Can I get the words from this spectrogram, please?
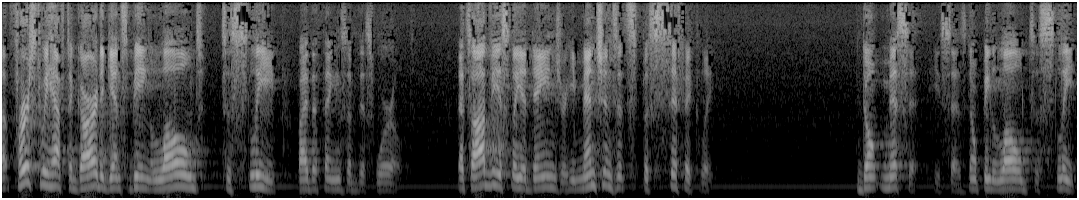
Uh, first, we have to guard against being lulled to sleep by the things of this world. That's obviously a danger. He mentions it specifically. Don't miss it, he says. Don't be lulled to sleep.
